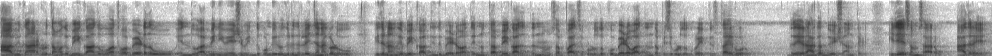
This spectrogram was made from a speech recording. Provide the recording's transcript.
ಆ ವಿಕಾರಗಳು ತಮಗೆ ಬೇಕಾದವು ಅಥವಾ ಬೇಡದವು ಎಂದು ಅಭಿನಿವೇಶವಿದ್ದುಕೊಂಡಿರುವುದರಿಂದಲೇ ಜನಗಳು ಇದು ನನಗೆ ಬೇಕಾದ್ದು, ಇದು ಬೇಡವಾದ ಎನ್ನುತ್ತಾ ಬೇಕಾದದ್ದನ್ನು ಸಂಪಾದಿಸಿಕೊಳ್ಳುವುದಕ್ಕೂ ಬೇಡವಾದ್ದನ್ನು ತಪ್ಪಿಸಿಕೊಳ್ಳುವುದಕ್ಕೂ ಪ್ರಯತ್ನಿಸ್ತಾ ಇರುವರು. ಅದೇ ರಾಗದ್ವೇಷ ಅಂತೇಳಿ. ಇದೇ ಸಂಸಾರವು. ಆದರೆ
